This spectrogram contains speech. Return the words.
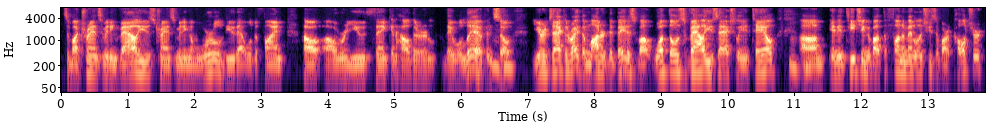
It's about transmitting values, transmitting a worldview that will define how our youth think and how they're they will live. And mm-hmm. so you're exactly right. The modern debate is about what those values actually entail. Mm-hmm. Um, and in teaching about the fundamental issues of our culture,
